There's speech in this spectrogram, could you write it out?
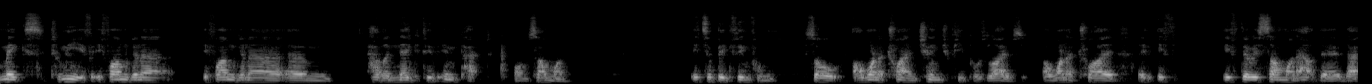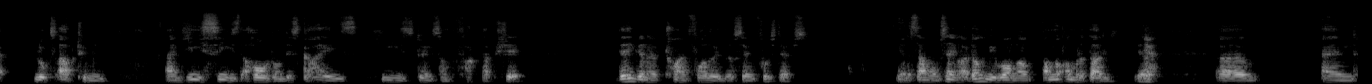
makes to me if, if I'm gonna if I'm gonna um, have a negative impact on someone, it's a big thing for me. So I want to try and change people's lives. I want to try if if there is someone out there that looks up to me, and he sees that hold on, this guy is he's doing some fucked up shit. They're gonna try and follow in those same footsteps. You understand what I'm saying? Like, don't get me wrong. I'm, I'm not. I'm a daddy. Yeah. yeah. Um, and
